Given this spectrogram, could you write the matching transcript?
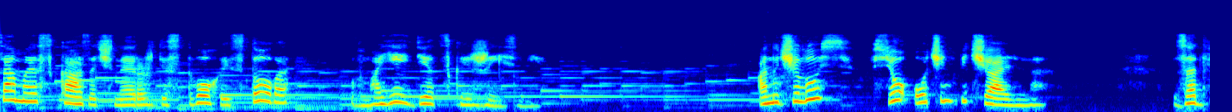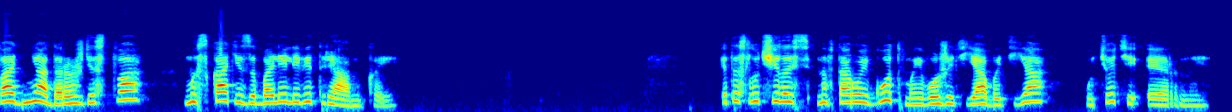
самое сказочное Рождество Христово в моей детской жизни. А началось все очень печально. За два дня до Рождества – мы с Катей заболели ветрянкой. Это случилось на второй год моего житья-бытия у тети Эрны.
